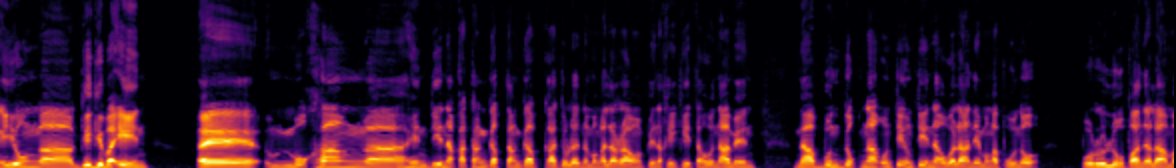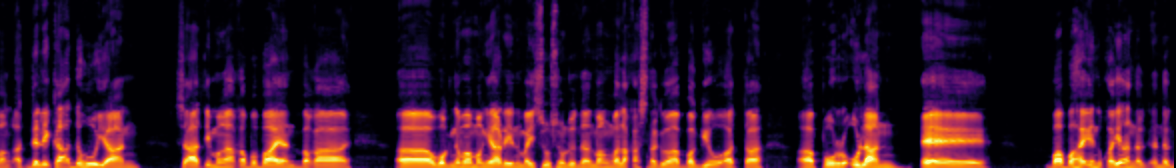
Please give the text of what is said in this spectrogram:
iyong ah, gigibain, eh mukhang ah, hindi nakatanggap-tanggap katulad ng mga larawang pinakikita ho namin na bundok na, unti-unti na, wala na yung mga puno. Puro lupa na lamang. At delikado ho yan sa ating mga kababayan. Baka ah, wag naman mangyari na may susunod na namang malakas na bagyo at ah, ah, puro ulan. Eh, babahayin ko kayo. Nag, nag,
